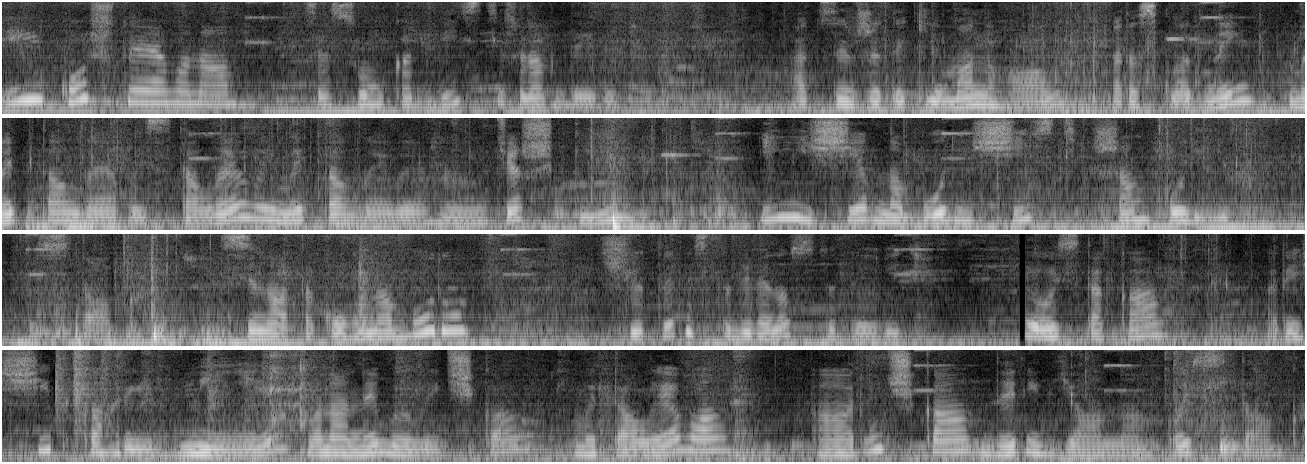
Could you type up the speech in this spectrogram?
І коштує вона, ця сумка 249. А це вже такий мангал, розкладний металевий, сталевий, металевий, тяжкий. І ще в наборі 6 шампурів. Ось так. Ціна такого набору 499. І ось така решітка гриль. Міні, вона невеличка, металева, а ручка дерев'яна. Ось так.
